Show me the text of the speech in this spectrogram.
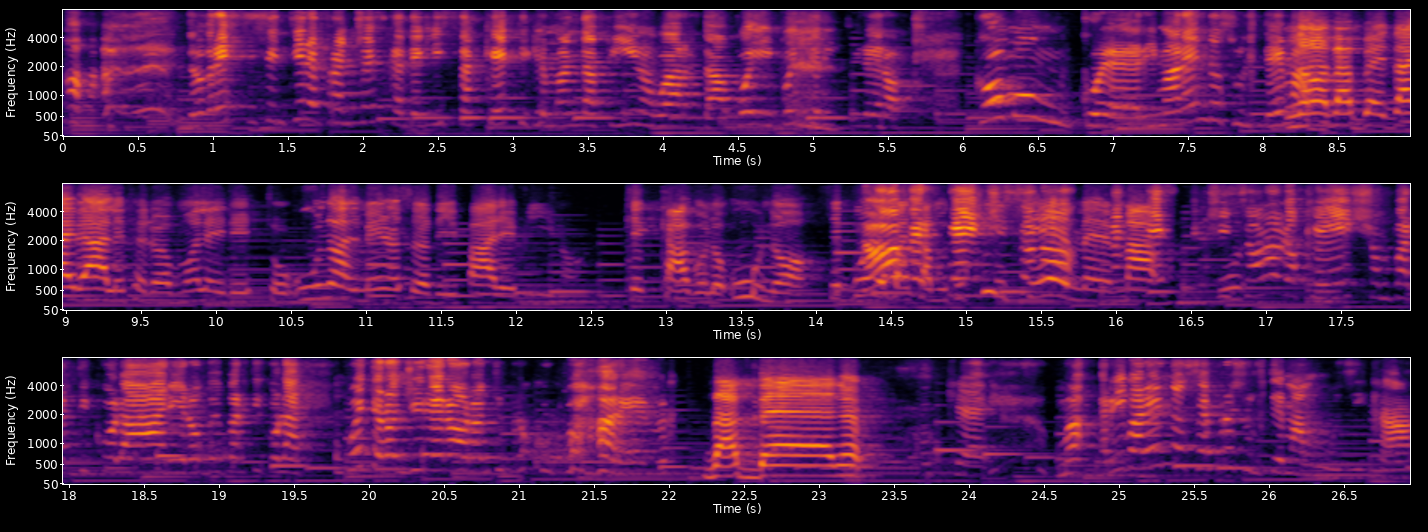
Dovresti sentire Francesca degli sacchetti che manda Pino, guarda, poi, poi ti rigirerò. Comunque, rimanendo sul tema... No, vabbè, dai, Vale, però, mo l'hai detto, uno almeno se lo devi fare, Pino. Che cavolo, uno. Se vuoi No, facciamo perché tutti ci sono, insieme, ma... Ci sono location particolari, robe particolari. Poi te lo girerò, non ti preoccupare. Va bene. Ok, ma rimanendo sempre sul tema musica,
